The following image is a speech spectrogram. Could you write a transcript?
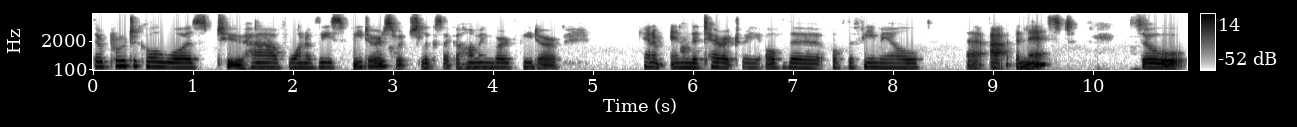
the protocol was to have one of these feeders, which looks like a hummingbird feeder, kind of in the territory of the of the female uh, at the nest. So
